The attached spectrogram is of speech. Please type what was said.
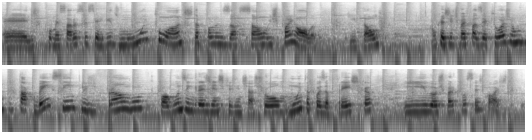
é, eles começaram a ser servidos muito antes da colonização espanhola. Então, o que a gente vai fazer aqui hoje é um taco bem simples de frango, com alguns ingredientes que a gente achou, muita coisa fresca e eu espero que vocês gostem.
